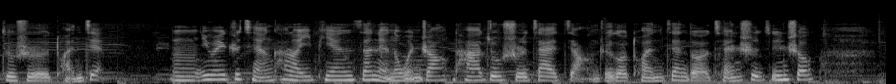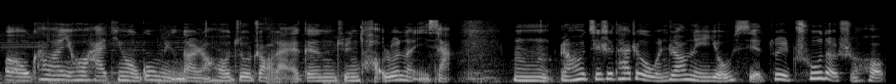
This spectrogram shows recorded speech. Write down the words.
就是团建。嗯，因为之前看了一篇三联的文章，他就是在讲这个团建的前世今生。呃，我看完以后还挺有共鸣的，然后就找来跟君讨论了一下。嗯，然后其实他这个文章里有写最初的时候。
